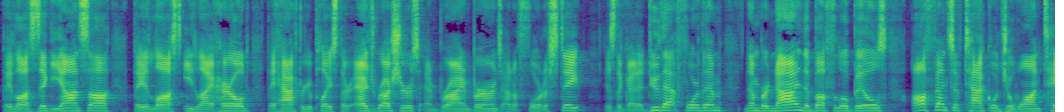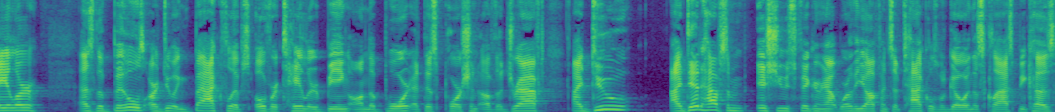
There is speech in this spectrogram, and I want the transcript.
They lost Ziggy Ansah. They lost Eli Harold. They have to replace their edge rushers, and Brian Burns out of Florida State is the guy to do that for them. Number nine, the Buffalo Bills, offensive tackle Jawaan Taylor. As the Bills are doing backflips over Taylor being on the board at this portion of the draft, I do I did have some issues figuring out where the offensive tackles would go in this class because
